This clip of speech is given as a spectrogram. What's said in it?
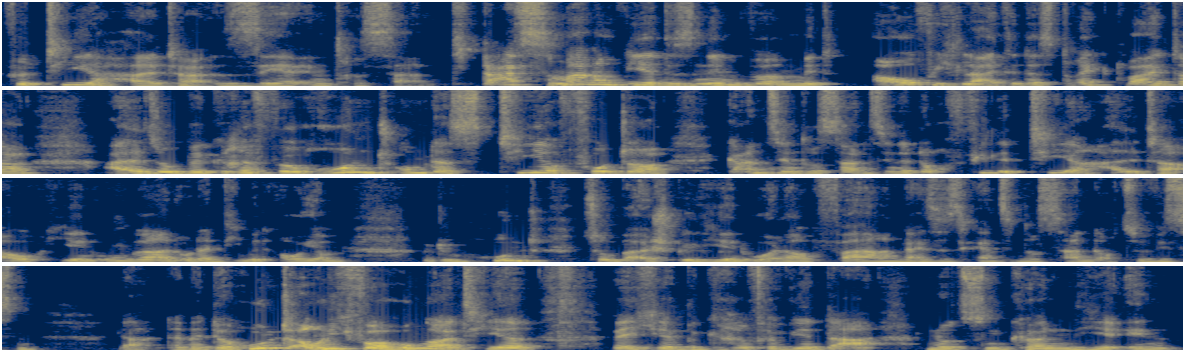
für Tierhalter sehr interessant. Das machen wir, das nehmen wir mit auf. Ich leite das direkt weiter. Also Begriffe rund um das Tierfutter. Ganz interessant sind ja doch viele Tierhalter auch hier in Ungarn oder die mit eurem mit dem Hund zum Beispiel hier in Urlaub fahren. Da ist es ganz interessant auch zu wissen, ja, damit der Hund auch nicht verhungert hier, welche Begriffe wir da nutzen können hier in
